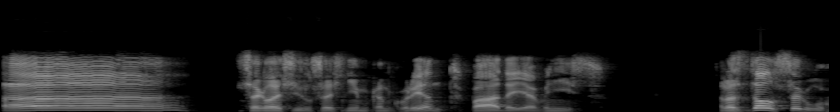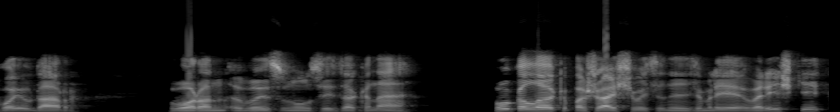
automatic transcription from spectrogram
а согласился с ним конкурент, падая вниз. Раздался глухой удар. Ворон высунулся из окна. Около копошащегося на земле воришки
